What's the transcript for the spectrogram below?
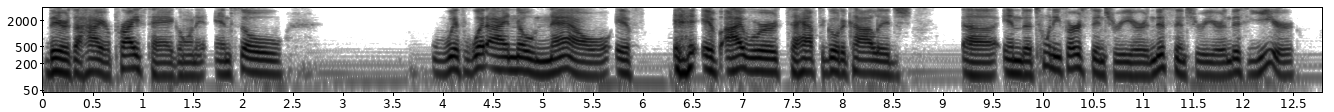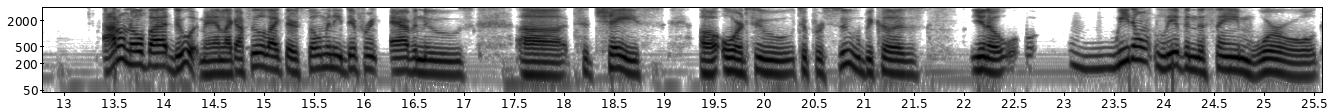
there's a higher price tag on it, and so with what I know now, if if I were to have to go to college uh, in the 21st century or in this century or in this year, I don't know if I'd do it, man. Like I feel like there's so many different avenues uh, to chase uh, or to to pursue because you know we don't live in the same world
